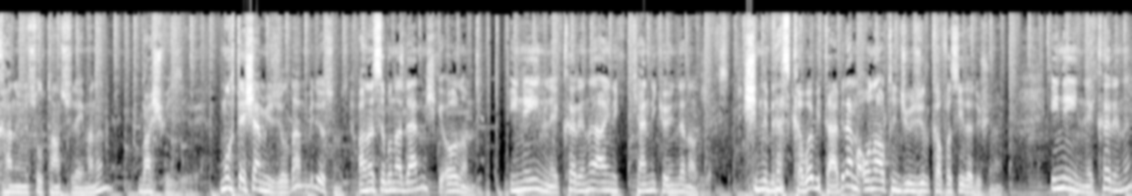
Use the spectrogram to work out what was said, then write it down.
Kanuni Sultan Süleyman'ın baş veziri. Muhteşem yüzyıldan biliyorsunuz. Anası buna dermiş ki oğlum ineğinle karını aynı kendi köyünden alacaksın. Şimdi biraz kaba bir tabir ama 16. yüzyıl kafasıyla düşünün. İneğinle karını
